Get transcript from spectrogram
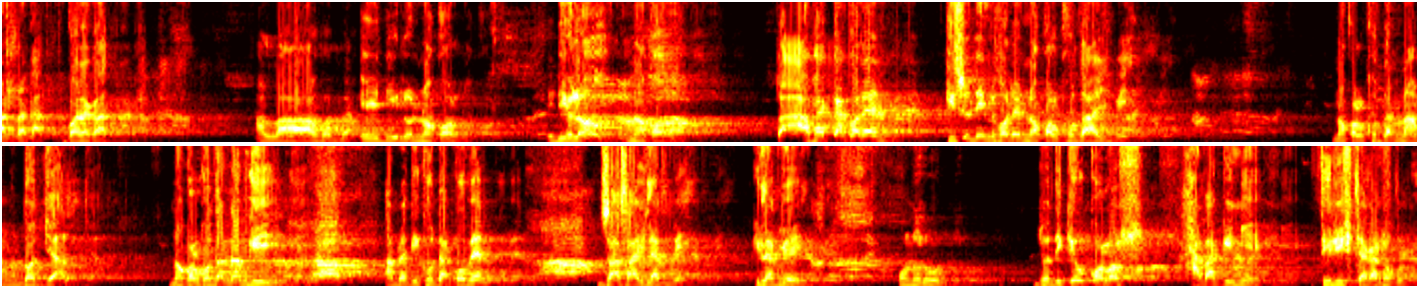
আট টাকাত কয় টাকাত আল্লাহ এইটি হলো নকল। এটি হলো নকল। তো অপেক্ষা করেন, কিছুদিন পরে নকল খোদা আসবে। নকল খোদার নাম দজ্জাল। নকল খোদার নাম কি? আমরা কি খোদা কবেন যা চাই লাগবে। কি লাগবে? অনুরোধ, যদি কেউ কলস হাঁটা কিনে তিরিশ টাকা ঠকলো,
